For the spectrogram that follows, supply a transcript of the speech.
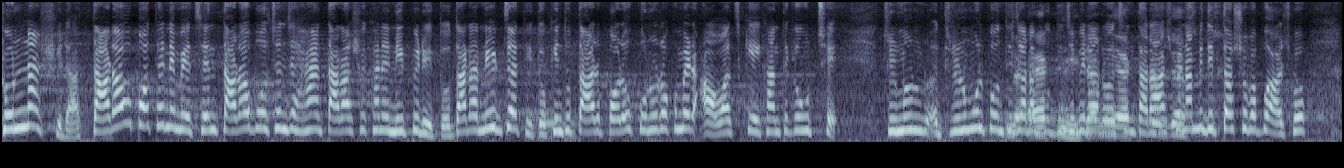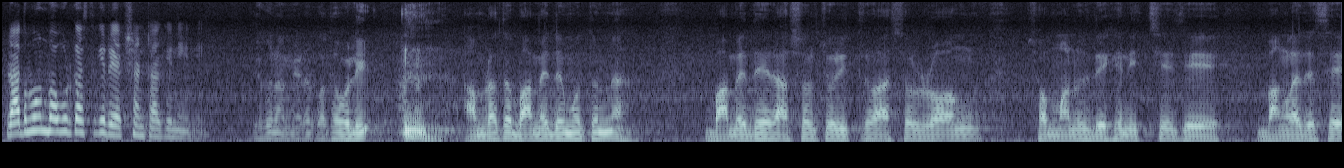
সন্ন্যাসীরা তারাও পথে নেমেছেন তারাও বলছেন যে হ্যাঁ তারা সেখানে নিপীড়িত তারা নির্যাতিত কিন্তু তারপরেও কোনো রকমের আওয়াজ কি এখান থেকে উঠছে? তৃণমূল তৃণমূলপন্থী যারা বুদ্ধিজীবীরা রয়েছেন তারা আসবেন। আমি দীপ্তাশবাবু আসব। রাধামোহন বাবুর কাছ থেকে রিয়াকশনটা আগে নিয়ে নিই। দেখুন আমি একটা কথা বলি। আমরা তো বামেদের মতন না। বামেদের আসল চরিত্র আসল রং সব মানুষ দেখে নিচ্ছে যে বাংলাদেশে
